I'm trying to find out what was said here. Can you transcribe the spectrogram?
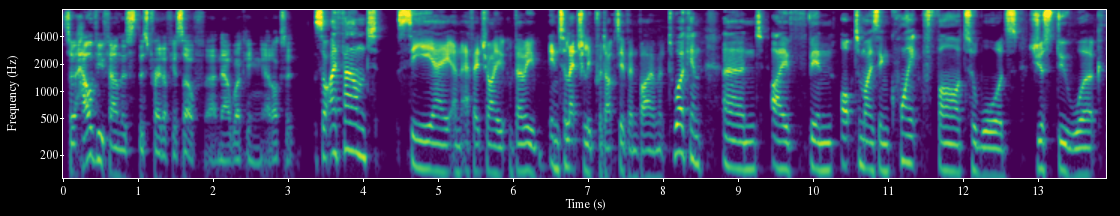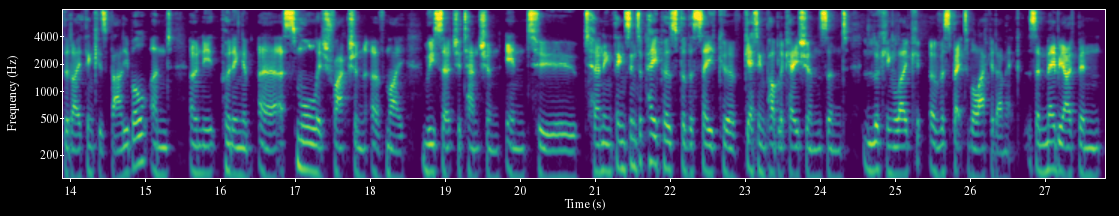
So how have you found this this trade off yourself uh, now working at Oxford? So I found CEA and FHI very intellectually productive environment to work in. And I've been optimizing quite far towards just do work that I think is valuable and only putting a, a smallish fraction of my research attention into turning things into papers for the sake of getting publications and looking like a respectable academic. So maybe I've been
